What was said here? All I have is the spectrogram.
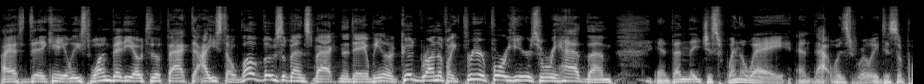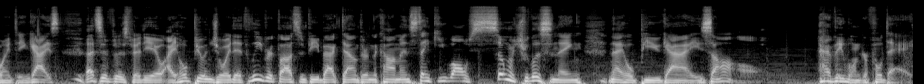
I have to dedicate at least one video to the fact I used to love those events back in the day. We had a good run of like three or four years where we had them, and then they just went away, and that was really disappointing. Guys, that's it for this video. I hope you enjoyed it. Leave your thoughts and feedback down there in the comments. Thank you all so much for listening, and I hope you guys all have a wonderful day.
